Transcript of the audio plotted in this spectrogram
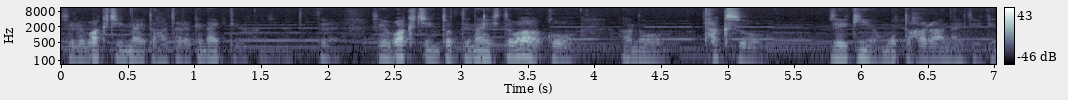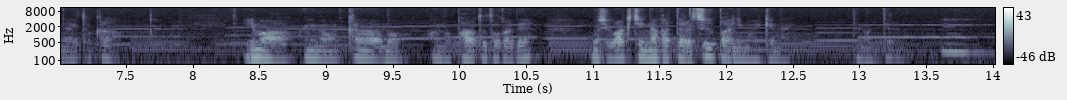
それワクチンないと働けないっていう感じになってて。それワクチン取ってない人はこうあのタクスを税金をもっと払わないといけないとか。今あのカナダのあのパートとかでもしワクチンなかったらスーパーにも行けないってなってる。うん。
